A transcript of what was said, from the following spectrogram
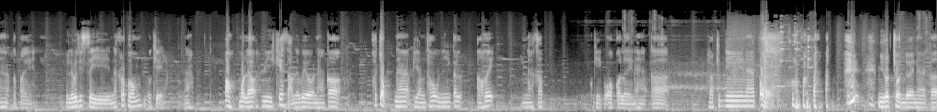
นะฮะ ต่อไปเป็นเลเวลที่สี่นะครับผม โอเคนะอ๋อหมดแล้ว มีแค่สามเลเวลนะฮะ ก็เขาจบนะฮะ เพียงเท่านี้ก็ เอาเฮ้ยนะครับ โอเค กูออกก่อนเลยนะฮะ ก็ สำหรับคลิปนี้นะตกมีรถชนด้วยนะ ก็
